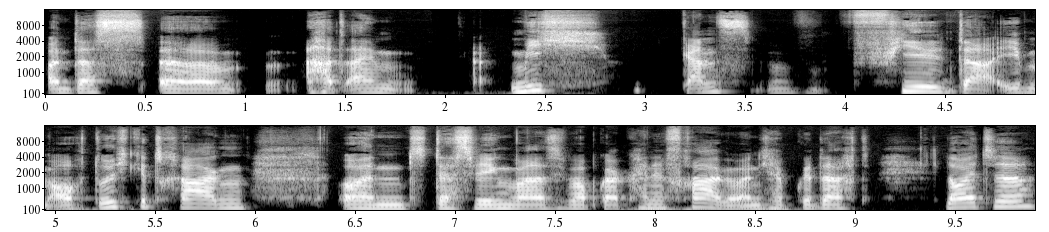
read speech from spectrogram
und das äh, hat einem mich ganz viel da eben auch durchgetragen. Und deswegen war das überhaupt gar keine Frage. Und ich habe gedacht, Leute,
